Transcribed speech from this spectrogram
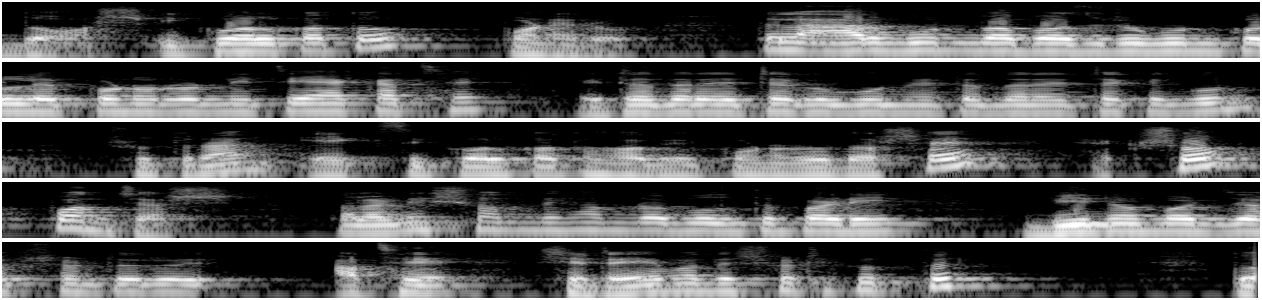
দশ। ইকুয়াল কত? পনেরো। তাহলে আর গুণ বা বজ্র গুণ করলে পনেরোর নিচে এক আছে। এটা দ্বারা এটাকে গুণ, এটা দ্বারা এটাকে গুণ। সুতরাং এক্স ইকুয়াল কত হবে? পনেরো দশে একশো পঞ্চাশ। তাহলে নিঃসন্দেহে আমরা বলতে পারি বি নম্বর যে অপশনটা আছে, সেটাই আমাদের সঠিক উত্তর। তো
